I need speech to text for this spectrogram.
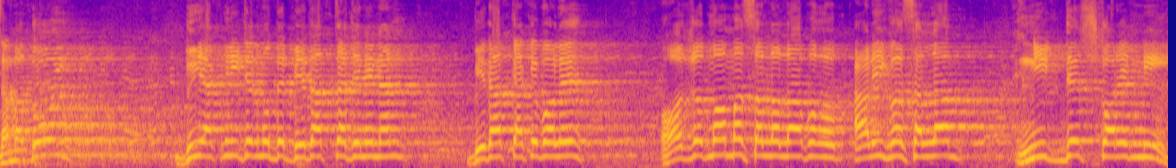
নাম্বার দুই দুই এক মিনিটের মধ্যে বেদাতটা জেনে নেন। বেদাত কাকে বলে? হজরত মোহাম্মদ সাল্লাহ আলী সাল্লাম নির্দেশ করেননি।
